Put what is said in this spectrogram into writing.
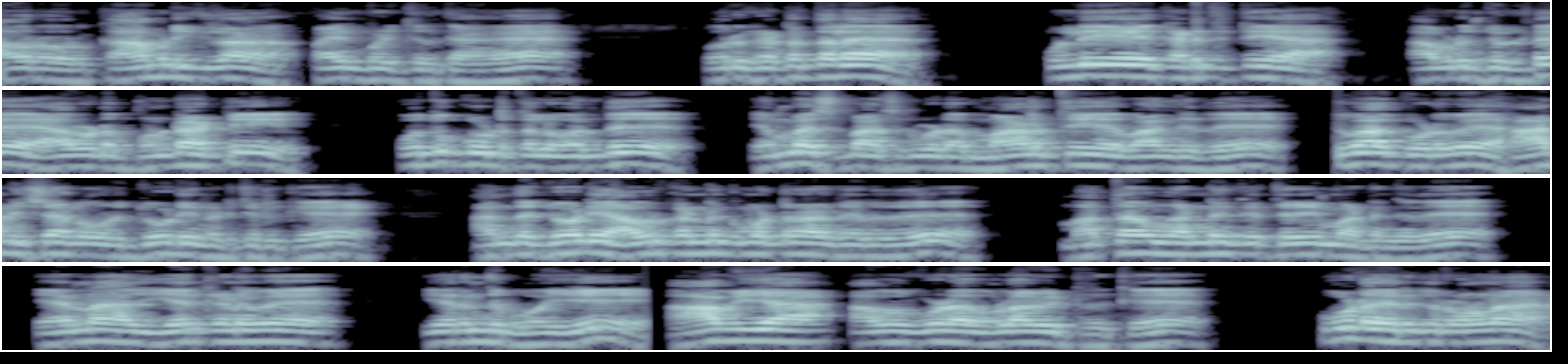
அவர் ஒரு காமெடிக்கு தான் பயன்படுத்தியிருக்காங்க. ஒரு கட்டத்தில் புள்ளியை கடத்திட்டியா அப்படின்னு சொல்லிட்டு அவரோட பொண்டாட்டி பொதுக்கூட்டத்தில் வந்து எம்எஸ் பாஸ்கரோட மானத்தையே வாங்குது. சிவா கூடவே ஹாரிஷான்னு ஒரு ஜோடி நடிச்சிருக்கு. அந்த ஜோடி அவர் கண்ணுக்கு மட்டும் தான் தெரியுது. மற்றவங்க கண்ணுக்கு தெரிய மாட்டேங்குது. ஏன்னா அது ஏற்கனவே இறந்து போய் ஆவியா அவர் கூட உலாவிட்டு இருக்கு கூட இருக்கிறவங்களாம்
